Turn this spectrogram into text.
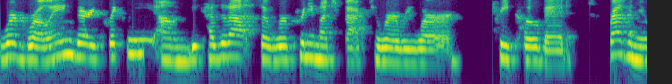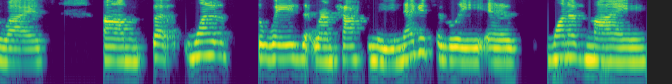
we're growing very quickly um, because of that. So we're pretty much back to where we were pre COVID revenue wise. Um, but one of the ways that we're impacted maybe negatively is one of my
